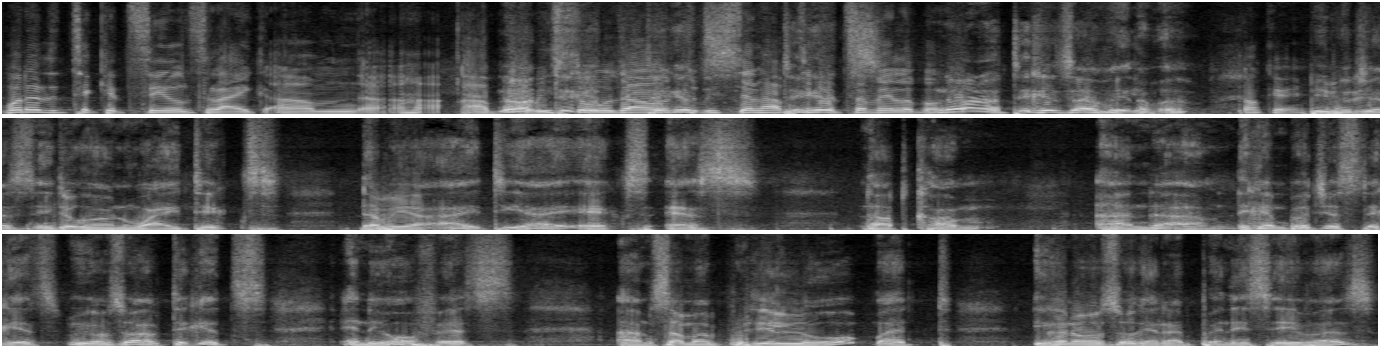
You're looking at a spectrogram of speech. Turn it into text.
what are the ticket sales like? Um, uh, are, No, are we ticket- sold out? Do we still have tickets, available? No, no, tickets are available. Okay. People just need to go on YTix, W-I-T-I-X-S dot com, and um, they can purchase tickets. We also have tickets in the office. Um, some are pretty low, but you can also get at penny savers.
